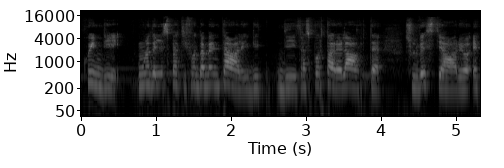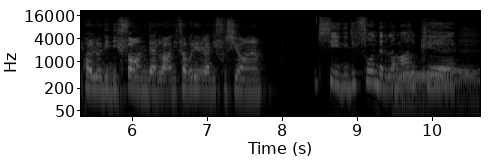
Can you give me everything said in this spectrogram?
Quindi uno degli aspetti fondamentali di, di trasportare l'arte sul vestiario è quello di diffonderla, di favorire la diffusione. Sì, di diffonderla, ma anche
